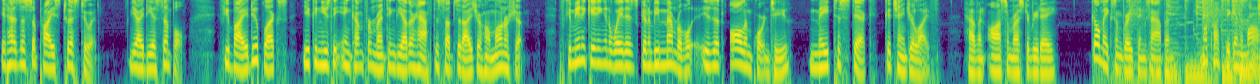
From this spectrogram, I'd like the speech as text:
It has a surprise twist to it. The idea is simple. If you buy a duplex, you can use the income from renting the other half to subsidize your home ownership. If communicating in a way that's going to be memorable is at all important to you, made to stick could change your life. Have an awesome rest of your day. Go make some great things happen. We'll talk to you again tomorrow.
